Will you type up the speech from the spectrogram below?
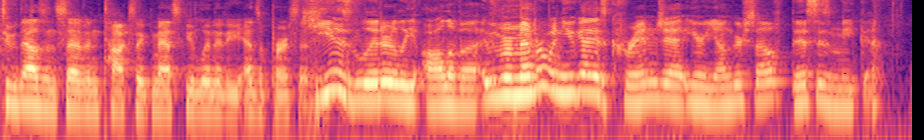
2007 toxic masculinity as a person. He is literally all of us. Remember when you guys cringe at your younger self? This is Mika.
